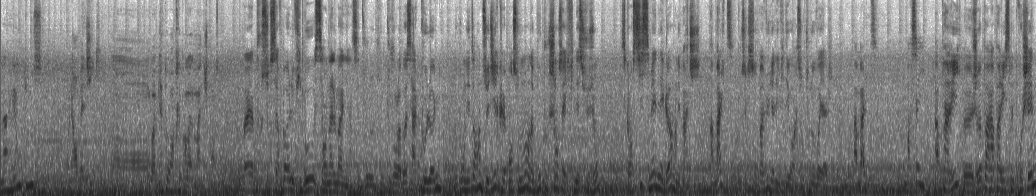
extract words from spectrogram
On est arrivé où Pinous On est en Belgique. On va bientôt rentrer dans l'Allemagne, je pense. Ouais, pour ceux qui savent pas, le FIBO c'est en Allemagne, hein. c'est tou- tou- toujours là-bas, c'est à Cologne. Donc on est en train de se dire qu'en ce moment on a beaucoup de chance avec Fitness Fusion. Parce qu'en 6 semaines les gars, on est parti à Malte. Pour ceux qui n'ont pas vu, il y a les vidéos hein, sur tous nos voyages. À Malte, Marseille, à Paris. Euh, je repars à Paris semaine prochaine.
